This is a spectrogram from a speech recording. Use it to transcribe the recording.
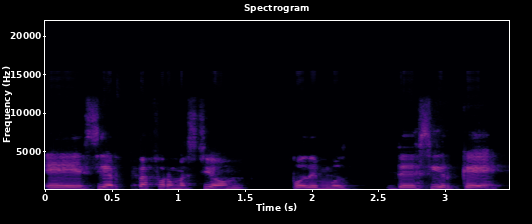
eh, cierta formación podemos decir que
